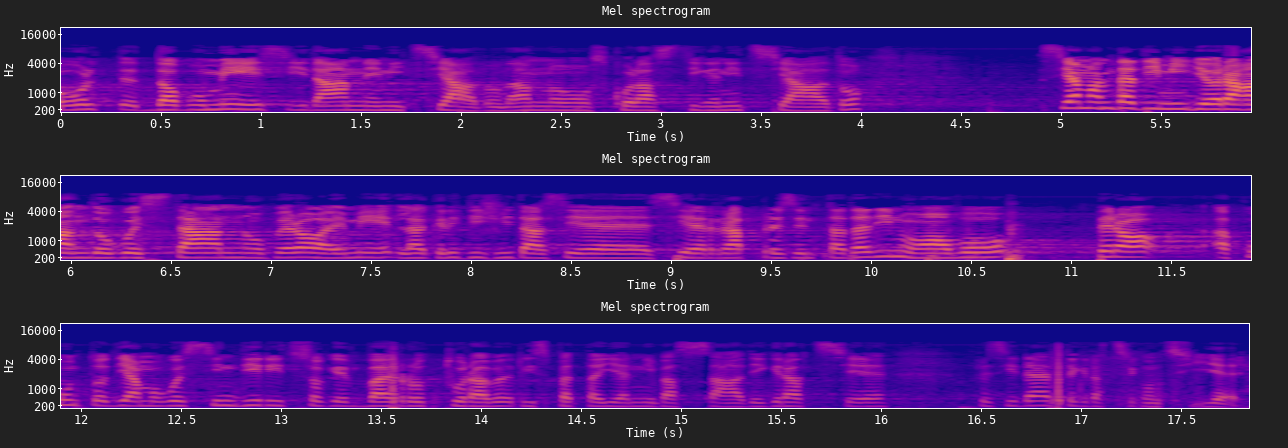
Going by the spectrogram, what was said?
oltre, dopo mesi da anno iniziato, da anno scolastico iniziato. Siamo andati migliorando quest'anno, però ahimè la criticità si è, si è rappresentata di nuovo però appunto diamo questo indirizzo che va in rottura rispetto agli anni passati. Grazie Presidente, grazie consiglieri.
